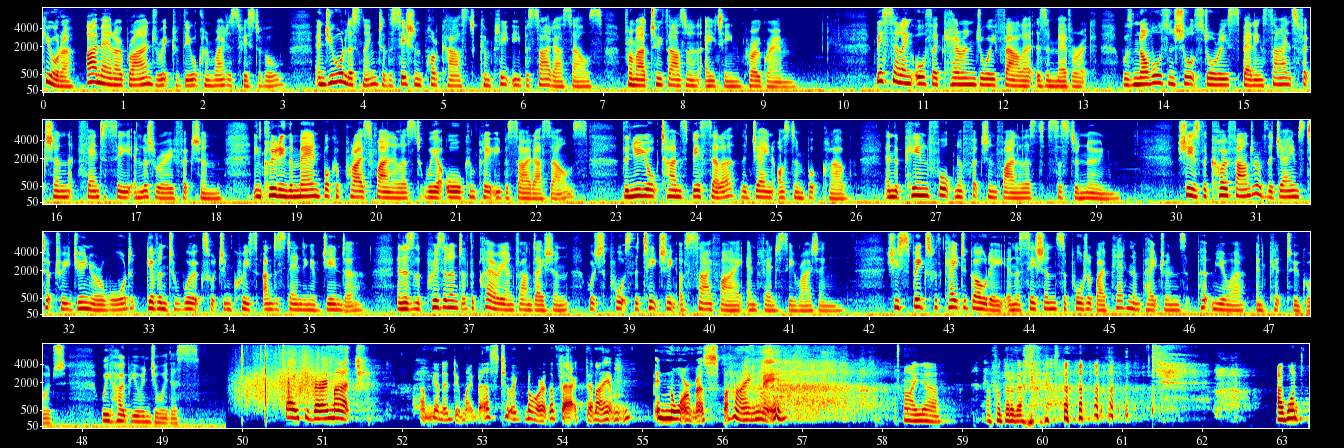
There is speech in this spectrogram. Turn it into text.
Kia ora. I'm Anne O'Brien, Director of the Auckland Writers Festival, and you're listening to the session podcast Completely Beside Ourselves from our 2018 programme. Best-selling author Karen Joy Fowler is a maverick, with novels and short stories spanning science fiction, fantasy, and literary fiction, including the Man Booker Prize finalist We Are All Completely Beside Ourselves, the New York Times bestseller The Jane Austen Book Club, and the PEN Faulkner fiction finalist Sister Noon. She is the co founder of the James Tiptree Jr. Award, given to works which increase understanding of gender, and is the president of the Clarion Foundation, which supports the teaching of sci fi and fantasy writing. She speaks with Kate Goldie in a session supported by Platinum patrons Pip Muir and Kit Toogood. We hope you enjoy this. Thank you very much. I'm going to do my best to ignore the fact that I am enormous behind me. Oh, yeah. I forgot about that. I want,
